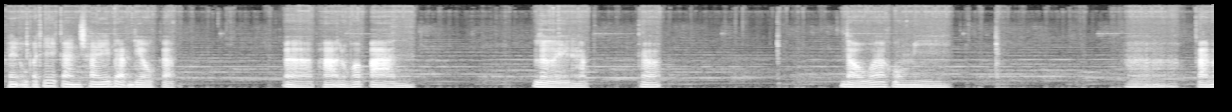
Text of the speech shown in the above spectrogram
เป็นอุปเทศการใช้แบบเดียวกับพระหลวงพ่อปานเลยนะครับ ก็เดาว่าคงมีการผ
